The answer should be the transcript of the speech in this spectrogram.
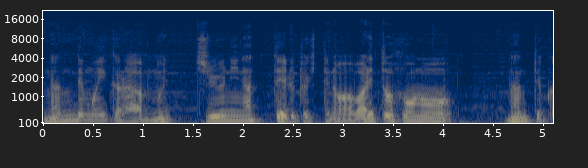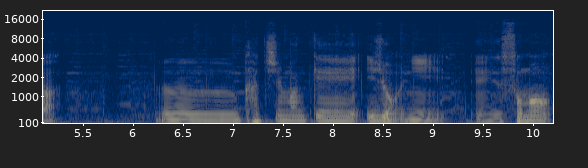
何でもいいから夢中になっている時ってのは割とこの何ていうかうーん勝ち負け以上に、えー、その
